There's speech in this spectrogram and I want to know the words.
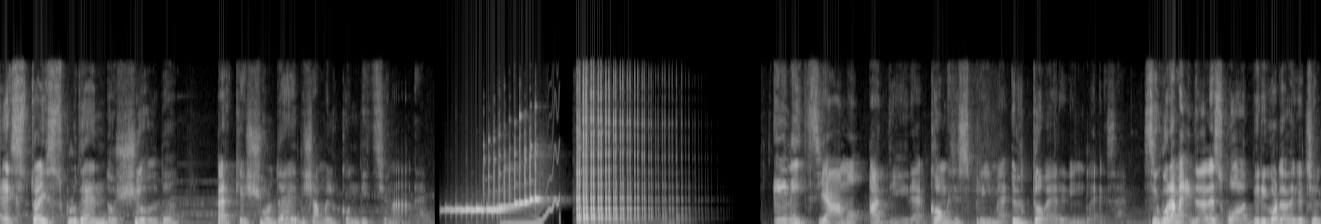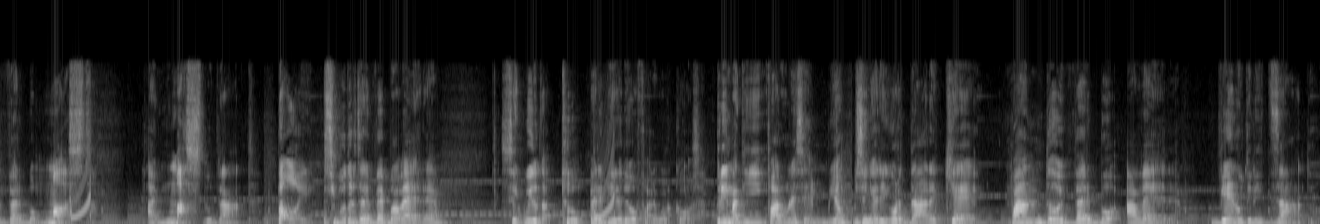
E sto escludendo should perché should è, diciamo, il condizionale. Iniziamo a dire come si esprime il dovere in inglese. Sicuramente dalle scuole vi ricordate che c'è il verbo must. I must do that. Poi si può utilizzare il verbo avere seguito da to per dire devo fare qualcosa. Prima di fare un esempio bisogna ricordare che quando il verbo avere viene utilizzato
